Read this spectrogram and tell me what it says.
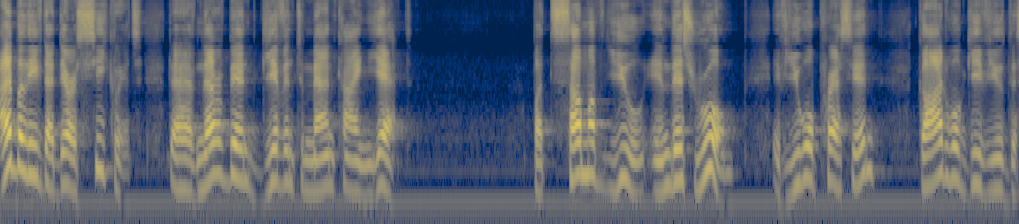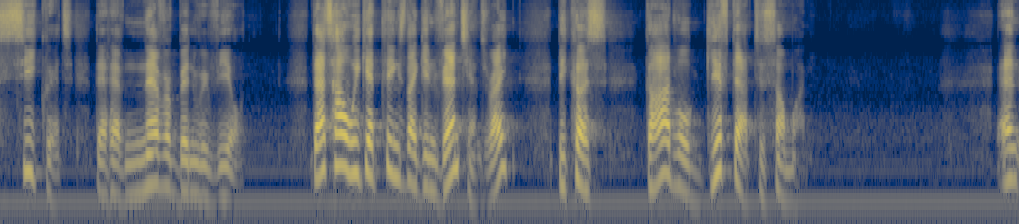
I believe that there are secrets that have never been given to mankind yet. But some of you in this room, if you will press in, God will give you the secrets that have never been revealed. That's how we get things like inventions, right? Because God will gift that to someone. And,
